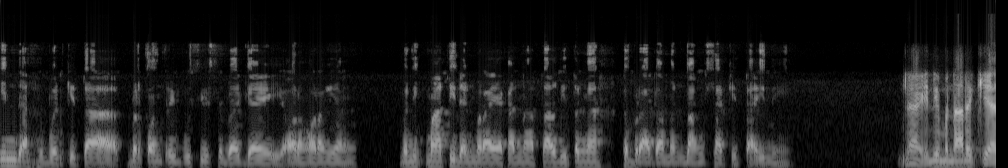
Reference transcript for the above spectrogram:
indah buat kita berkontribusi sebagai orang-orang yang menikmati dan merayakan Natal di tengah keberagaman bangsa kita ini. Nah, ini menarik ya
